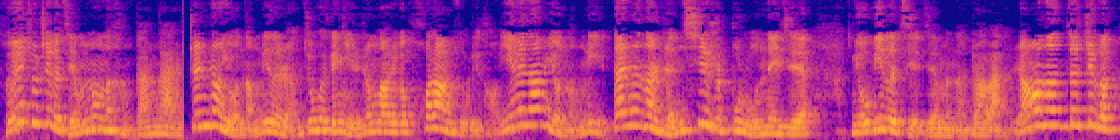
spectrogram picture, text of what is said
所以就这个节目弄得很尴尬。真正有能力的人就会给你扔到这个破浪组里头，因为他们有能力，但是呢人气是不如那些牛逼的姐姐们的，知道吧？然后呢，在这个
